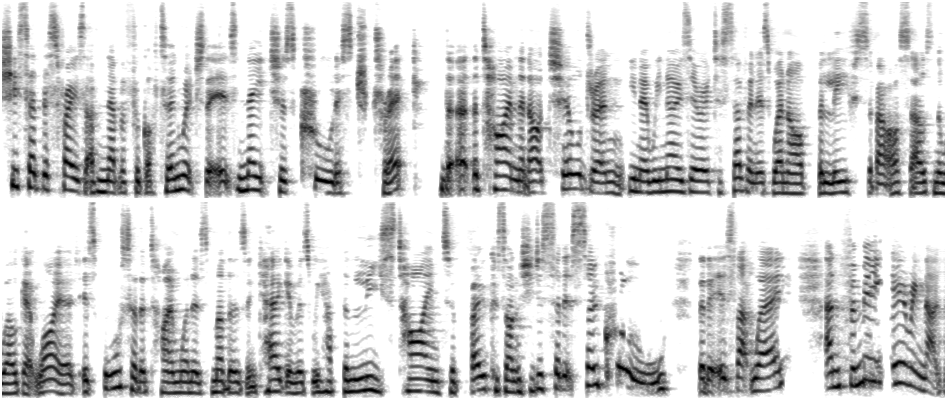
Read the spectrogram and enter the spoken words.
she said this phrase I've never forgotten, which that it's nature's cruelest trick that at the time that our children, you know, we know zero to seven is when our beliefs about ourselves and the world get wired. It's also the time when, as mothers and caregivers, we have the least time to focus on. She just said it's so cruel that it is that way. And for me, hearing that,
